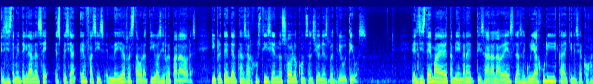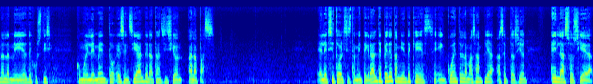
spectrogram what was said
El sistema integral hace especial énfasis en medidas restaurativas y reparadoras y pretende alcanzar justicia no solo con sanciones retributivas. El sistema debe también garantizar a la vez la seguridad jurídica de quienes se acojan a las medidas de justicia, como elemento esencial de la transición a la paz. El éxito del sistema integral depende también de que se encuentre la más amplia aceptación en la sociedad.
